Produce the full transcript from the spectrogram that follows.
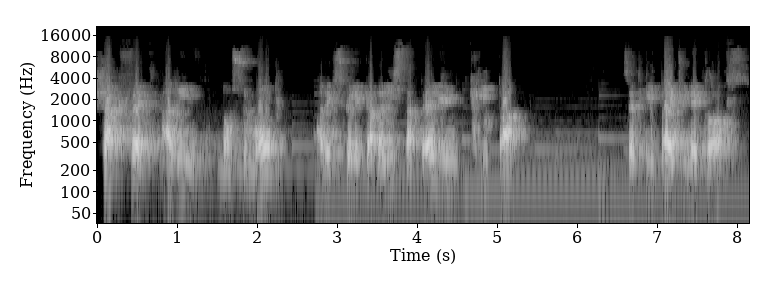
chaque fête arrive dans ce monde avec ce que les kabbalistes appellent une clipa. Cette clipa est une écorce,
